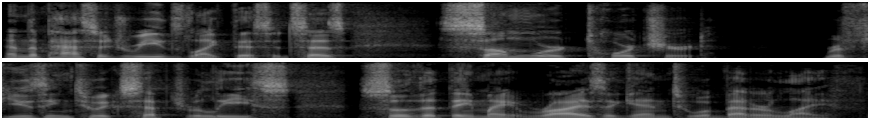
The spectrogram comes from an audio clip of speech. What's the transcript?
And the passage reads like this. It says, "Some were tortured, refusing to accept release so that they might rise again to a better life.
